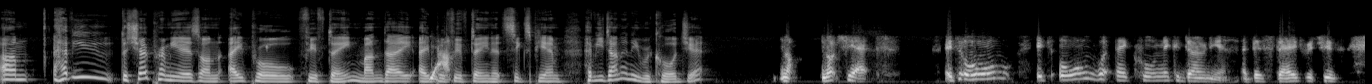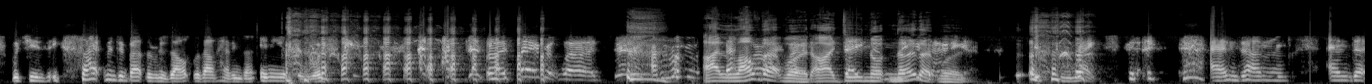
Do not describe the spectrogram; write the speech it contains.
Um, have you? The show premieres on April 15, Monday, April yeah. 15 at 6 p.m. Have you done any records yet? No, not yet. It's all it's all what they call Nicodonia at this stage, which is which is excitement about the result without having done any of the work. My favourite word. Um, I love that word. I do not know that word. It's great. and um, and uh,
